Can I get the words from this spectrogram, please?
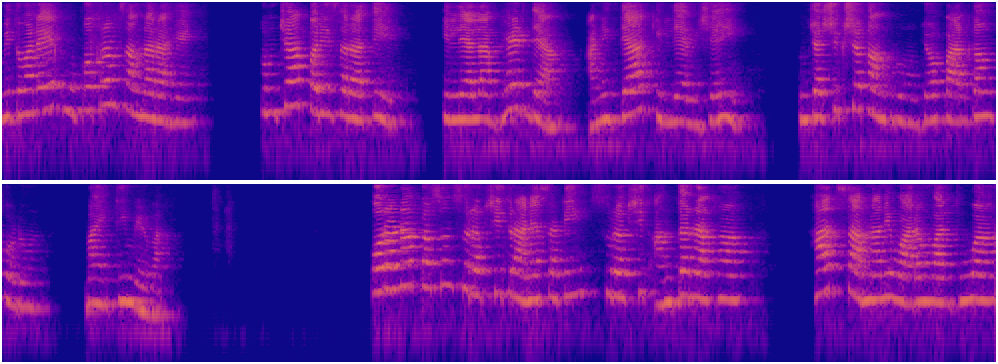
मी तुम्हाला एक उपक्रम सांगणार आहे. तुमच्या परिसरातील किल्ल्याला भेट द्या आणि त्या किल्ल्याविषयी तुमच्या शिक्षकांकडून किंवा पालकांकडून माहिती मिळवा. कोरोनापासून सुरक्षित राहण्यासाठी सुरक्षित अंतर राखा हात साबणाने वारंवार धुवा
